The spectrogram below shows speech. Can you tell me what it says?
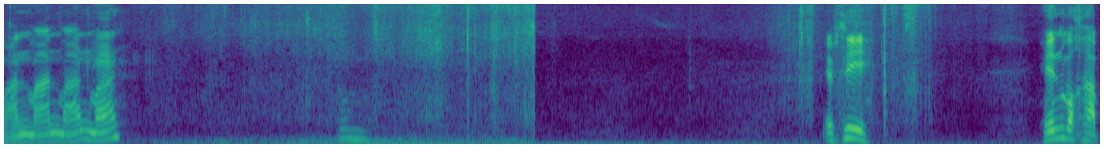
มันมันมันมันเอฟซีเห็นบ่ครับ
